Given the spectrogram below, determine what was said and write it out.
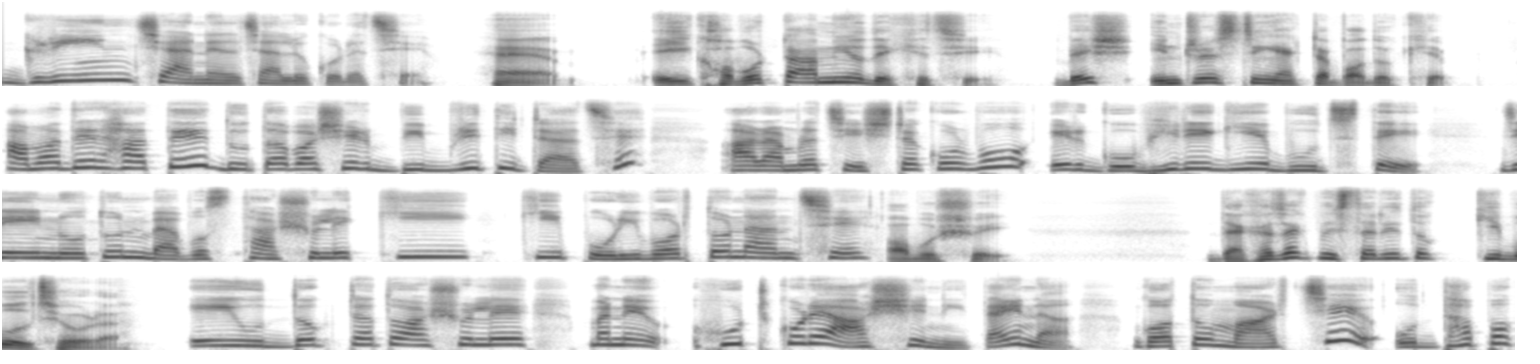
গ্রিন চ্যানেল চালু করেছে। হ্যাঁ এই খবরটা আমিও দেখেছি। বেশ ইন্টারেস্টিং একটা পদক্ষেপ। আমাদের হাতে দূতাবাসের বিবৃতিটা আছে আর আমরা চেষ্টা করব এর গভীরে গিয়ে বুঝতে যে এই নতুন ব্যবস্থা আসলে কি কি পরিবর্তন আনছে। অবশ্যই। দেখা যাক বিস্তারিত কি বলছে ওরা। এই উদ্যোগটা তো আসলে মানে হুট করে আসেনি তাই না? গত মার্চে অধ্যাপক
